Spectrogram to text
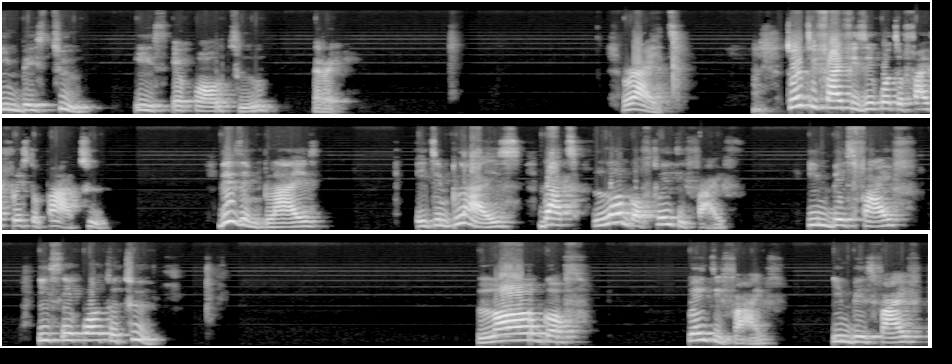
in base 2 is equal to 3. Right. 25 is equal to 5 raised to power 2. This implies, it implies that log of 25 in base 5 is equal to 2. Log of 25 in base 5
